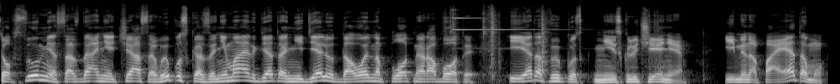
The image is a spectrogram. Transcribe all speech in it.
то в сумме создание часа выпуска занимает где-то неделю довольно плотной работы. И этот выпуск не исключение. Именно поэтому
